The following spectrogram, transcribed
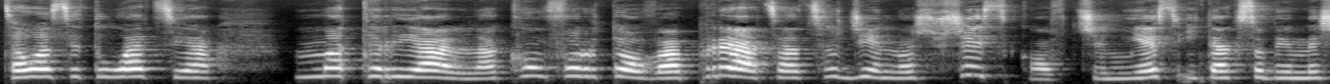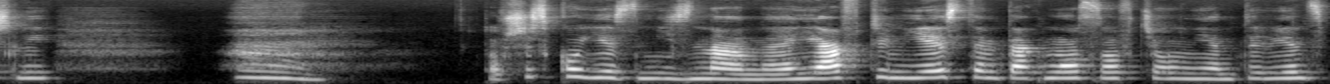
cała sytuacja materialna, komfortowa, praca, codzienność, wszystko w czym jest i tak sobie myśli. Hmm, to wszystko jest mi znane, ja w tym jestem tak mocno wciągnięty, więc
